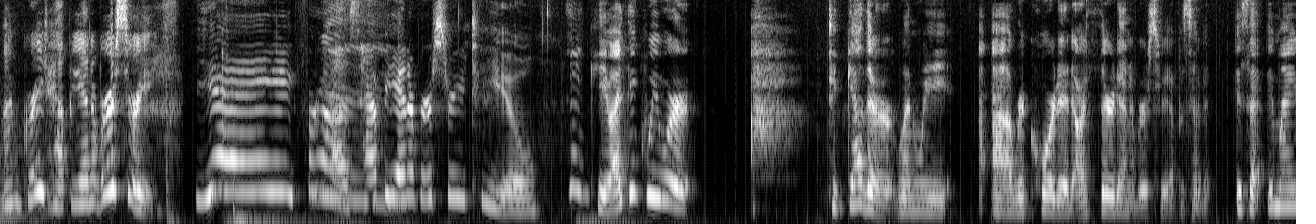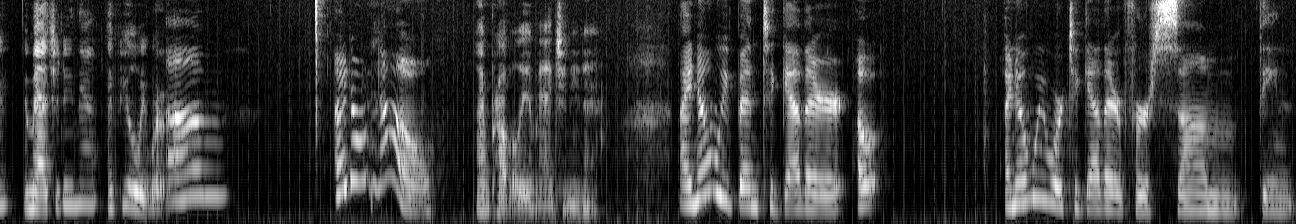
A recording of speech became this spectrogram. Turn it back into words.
I'm great. Happy anniversary. Yay for us! Happy anniversary to you. Thank you. I think we were together when we uh, recorded our third anniversary episode. Is that am I imagining that? I feel we were. Um, I don't know. I'm probably imagining it. I know we've been together. Oh, I know we were together for something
